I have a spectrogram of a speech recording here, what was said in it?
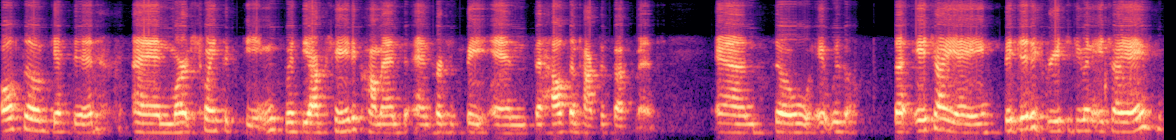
also gifted in March 2016 with the opportunity to comment and participate in the health impact assessment. And so it was the HIA, they did agree to do an HIA,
